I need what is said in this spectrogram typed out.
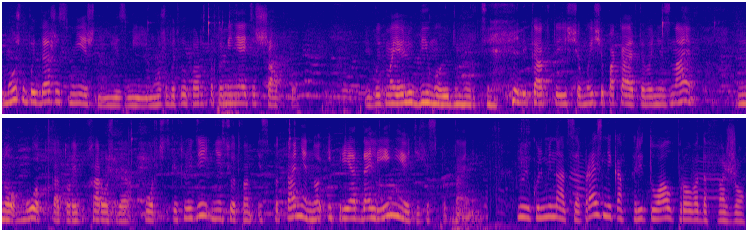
Может быть, даже с внешними изменениями. Может быть, вы просто поменяете шапку. И будет моя любимая Удмуртия. Или как-то еще. Мы еще пока этого не знаем. Но год, который хорош для творческих людей, несет вам испытания, но и преодоление этих испытаний. Ну и кульминация праздника – ритуал проводов вожо.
